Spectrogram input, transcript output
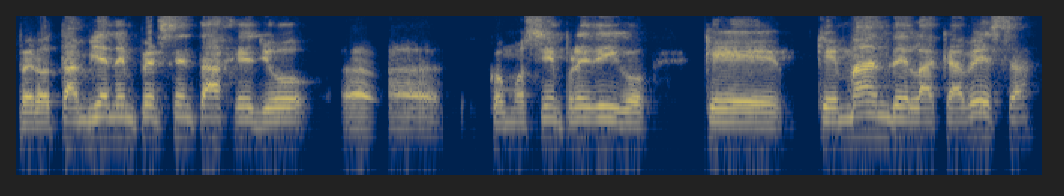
pero también en porcentaje yo, uh, como siempre digo, que, que mande la cabeza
